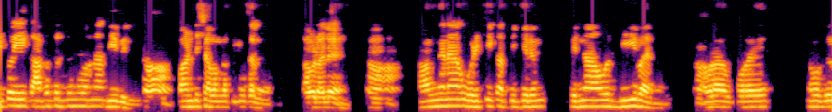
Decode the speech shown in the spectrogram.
ഇപ്പൊ ഈ കാക്കത്തുരുത്ത് എന്ന് പറഞ്ഞ ദ്വീപിൽ പണ്ട് ശവം കത്തിക്കുന്ന സ്ഥലമാണ് അവിടെ അല്ലേ അങ്ങനെ ഒഴുക്കി കത്തിക്കലും പിന്നെ ആ ഒരു ദ്വീപായിരുന്നു. അവിടെ കുറെ നമുക്ക്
